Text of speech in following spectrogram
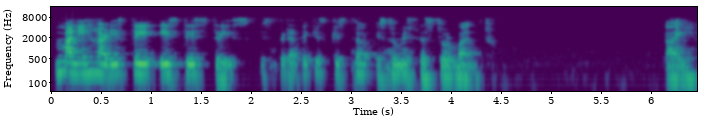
manejar este, este estrés. Espérate que es que esto, esto me está estorbando. Ahí,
